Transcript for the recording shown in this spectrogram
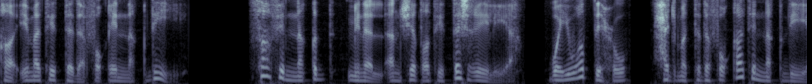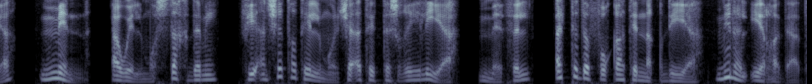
قائمة التدفق النقدي. صافي النقد من الأنشطة التشغيلية ويوضح حجم التدفقات النقدية من أو المستخدم في أنشطة المنشأة التشغيلية مثل التدفقات النقدية من الإيرادات.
